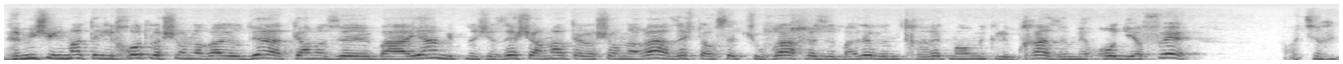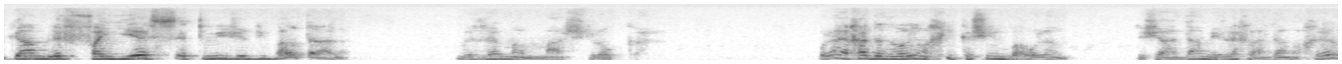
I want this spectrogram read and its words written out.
ומי שילמד את הלכות לשון הרע יודע עד כמה זה בעיה, מפני שזה שאמרת לשון הרע, זה שאתה עושה תשובה אחרי זה בלב ומתחרט מעומק לבך, זה מאוד יפה. אבל צריך גם לפייס את מי שדיברת עליו, וזה ממש לא קל. אולי אחד הדברים הכי קשים בעולם זה שהאדם ילך לאדם אחר,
